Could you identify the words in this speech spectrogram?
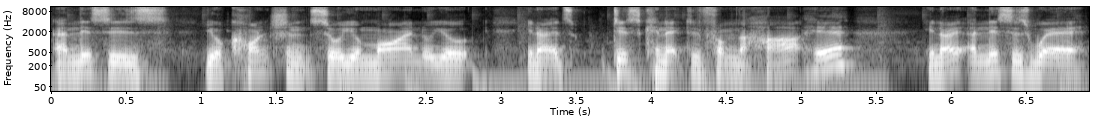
and this is your conscience or your mind or your you know it's disconnected from the heart here you know and this is where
